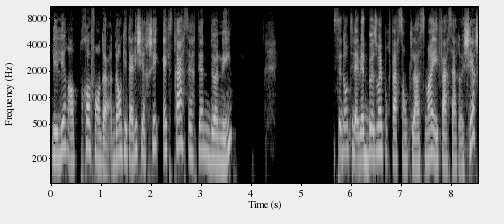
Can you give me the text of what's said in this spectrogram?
les lire en profondeur. Donc, il est allé chercher, extraire certaines données ce dont il avait besoin pour faire son classement et faire sa recherche,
